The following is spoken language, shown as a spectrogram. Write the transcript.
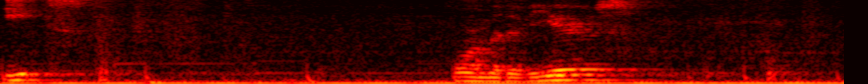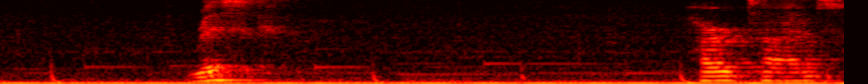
eats, formative years, risk, hard times,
